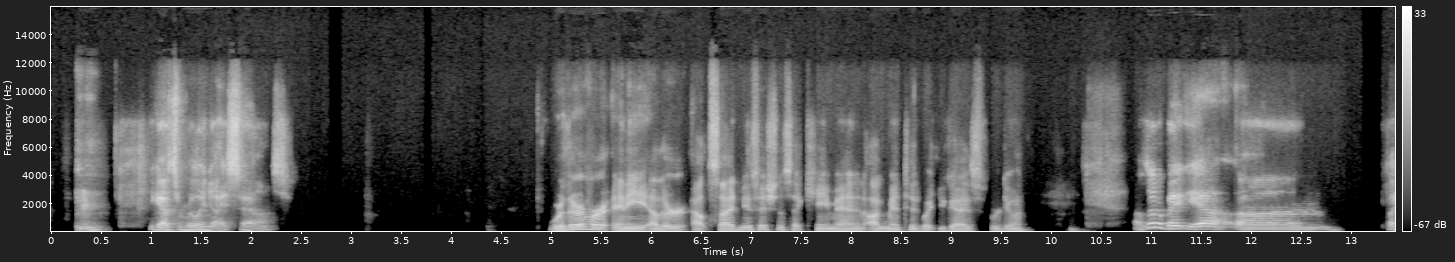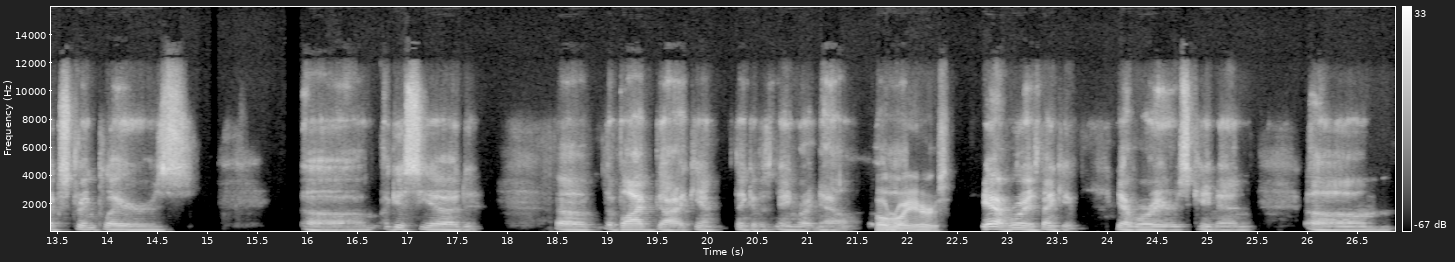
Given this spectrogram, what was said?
you got some really nice sounds. Were there ever any other outside musicians that came in and augmented what you guys were doing? A little bit, yeah. Um, like string players. Um, I guess he had uh, the vibe guy. I can't think of his name right now. Oh, Uh, Roy Ayers. Yeah, Roy, thank you. Yeah, Roy Ayers came in. Um,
